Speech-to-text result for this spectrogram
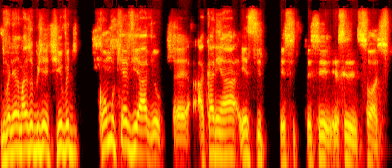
de maneira mais objetiva de como que é viável é, acarinhar esse, esse, esse, esse sócio.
